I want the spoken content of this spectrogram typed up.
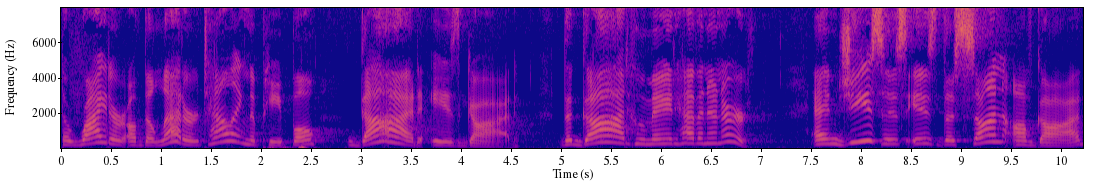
the writer of the letter telling the people God is God, the God who made heaven and earth. And Jesus is the Son of God,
